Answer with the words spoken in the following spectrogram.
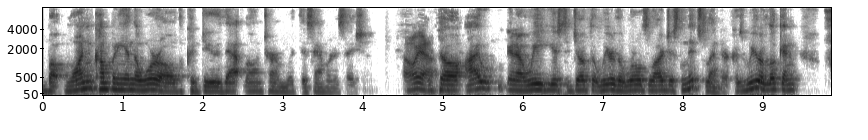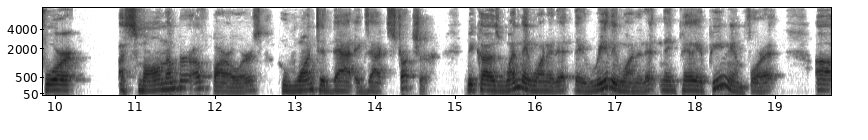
but one company in the world could do that loan term with this amortization. Oh yeah. So I, you know, we used to joke that we were the world's largest niche lender because we were looking for a small number of borrowers who wanted that exact structure. Because when they wanted it, they really wanted it, and they'd pay a premium for it. Uh,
